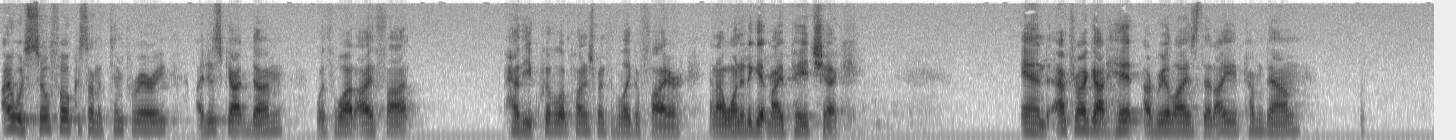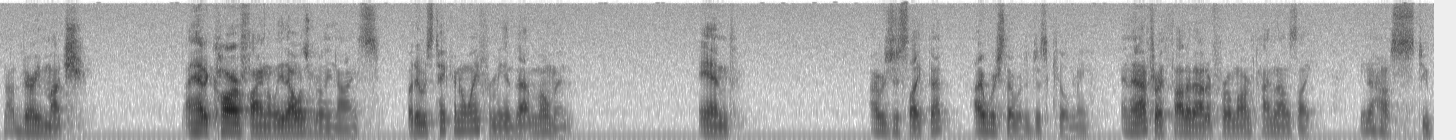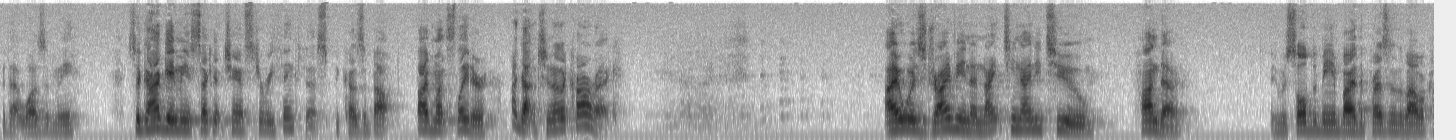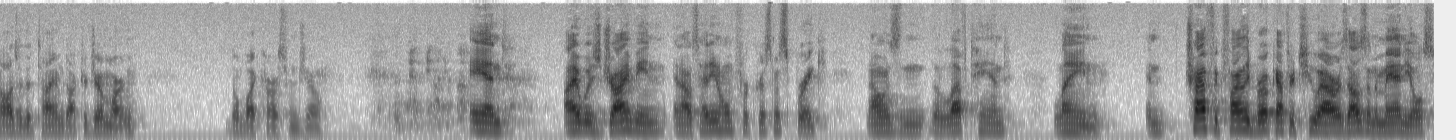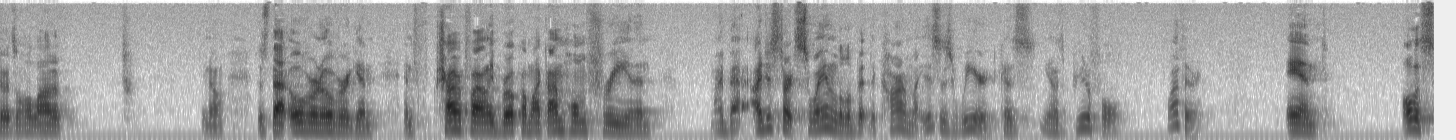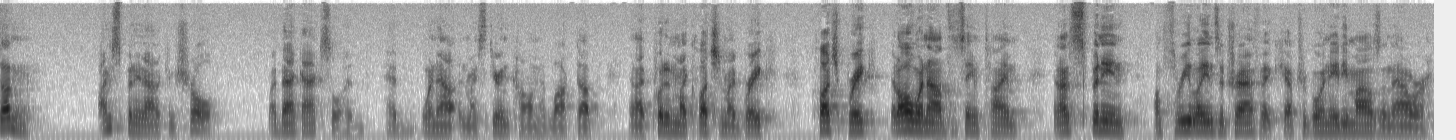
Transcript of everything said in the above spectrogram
I was so focused on the temporary. I just got done with what I thought had the equivalent punishment to the lake of fire, and I wanted to get my paycheck. And after I got hit, I realized that I had come down with not very much. I had a car finally. That was really nice. But it was taken away from me in that moment. And I was just like, that. I wish that would have just killed me. And then after I thought about it for a long time, I was like, you know how stupid that was of me? So God gave me a second chance to rethink this because about five months later, I got into another car wreck. I was driving a 1992 Honda. It was sold to me by the president of the Bible College at the time, Dr. Joe Martin. Don't buy cars from Joe. and I was driving and I was heading home for Christmas break, and I was in the left hand lane. And traffic finally broke after two hours. I was in a manual, so it's a whole lot of, you know, just that over and over again. And traffic finally broke. I'm like, I'm home free. And then my back, I just start swaying a little bit in the car. I'm like, this is weird because, you know, it's beautiful weather. And all of a sudden, I'm spinning out of control. My back axle had, had went out and my steering column had locked up. And I put in my clutch and my brake. Clutch, brake, it all went out at the same time. And I'm spinning on three lanes of traffic after going 80 miles an hour.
